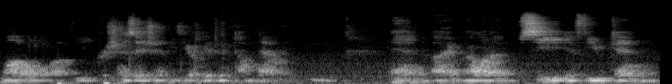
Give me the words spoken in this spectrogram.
model of the Christianization of Ethiopia being top down. And I, I want to see if you can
